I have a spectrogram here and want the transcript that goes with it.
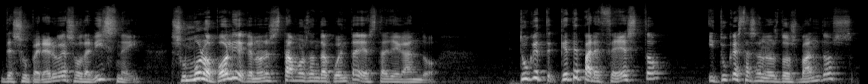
de superhéroes o de Disney. Es un monopolio que no nos estamos dando cuenta y está llegando. ¿Tú qué te, qué te parece esto? Y tú que estás en los dos bandos,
